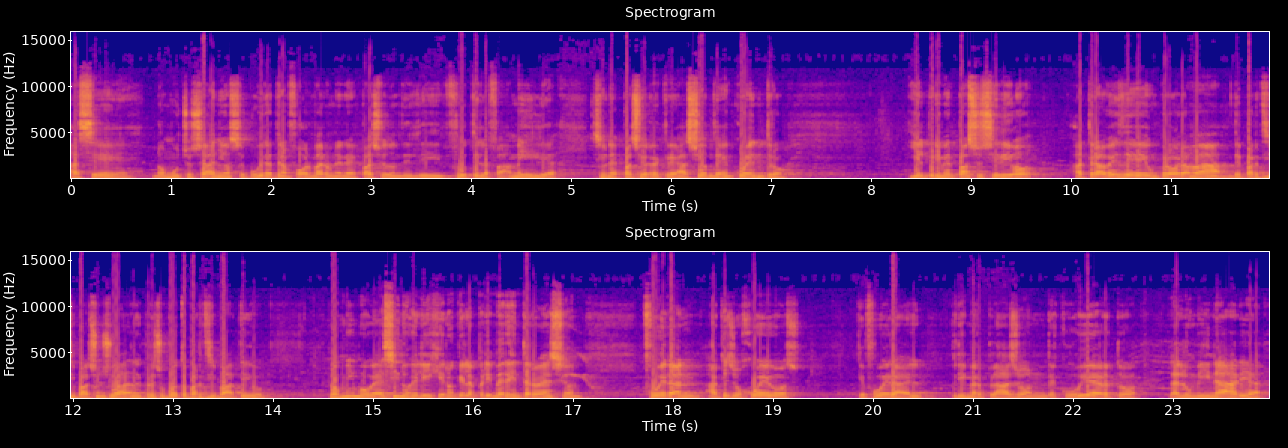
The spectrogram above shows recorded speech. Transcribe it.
hace no muchos años, se pudiera transformar en un espacio donde disfrute la familia, sea un espacio de recreación, de encuentro. Y el primer paso se dio a través de un programa de participación ciudadana en el presupuesto participativo. Los mismos vecinos eligieron que la primera intervención fueran aquellos juegos, que fuera el primer playón descubierto, la luminaria,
